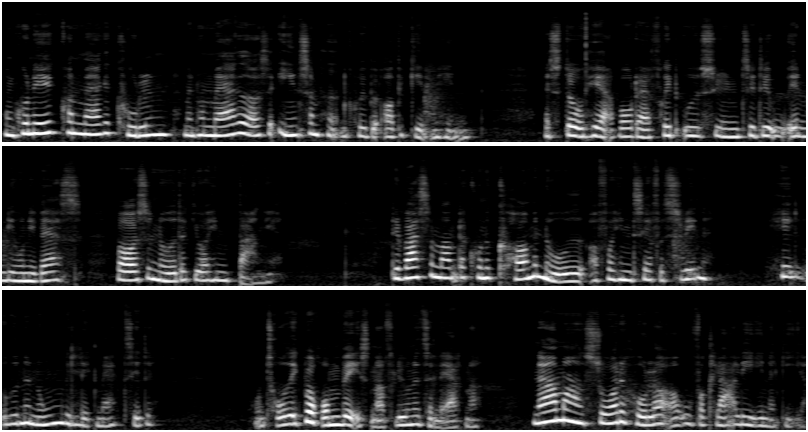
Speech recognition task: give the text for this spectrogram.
Hun kunne ikke kun mærke kulden, men hun mærkede også ensomheden krybe op igennem hende. At stå her, hvor der er frit udsyn til det uendelige univers, var også noget, der gjorde hende bange. Det var som om, der kunne komme noget og få hende til at forsvinde, helt uden at nogen ville lægge mærke til det. Hun troede ikke på rumvæsener og flyvende tallerkener, nærmere sorte huller og uforklarlige energier.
